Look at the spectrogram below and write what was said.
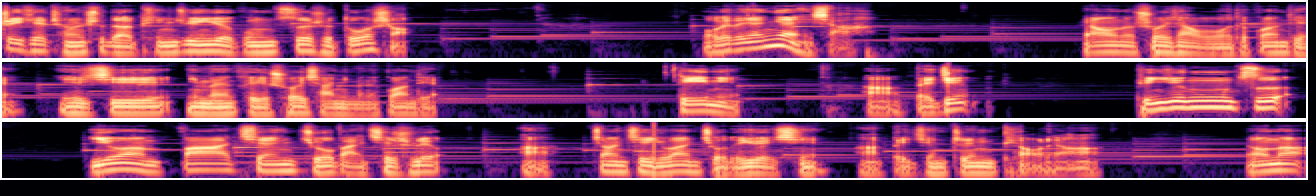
这些城市的平均月工资是多少？我给大家念一下啊。然后呢，说一下我的观点，以及你们可以说一下你们的观点。第一名，啊，北京，平均工资一万八千九百七十六，啊，将近一万九的月薪，啊，北京真漂亮啊。然后呢，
